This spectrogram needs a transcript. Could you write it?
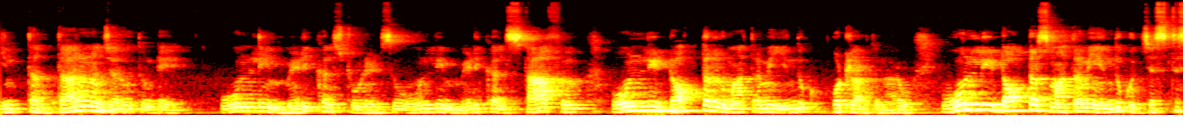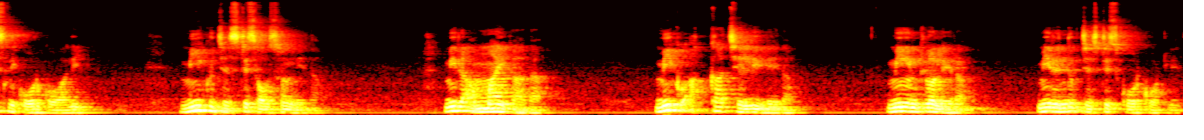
ఇంత దారుణం జరుగుతుంటే only medical students only medical staff only డాక్టర్లు మాత్రమే ఎందుకు పోట్లాడుతున్నారు? ఓన్లీ డాక్టర్స్ మాత్రమే ఎందుకు జస్టిస్ని కోరుకోవాలి? మీకు జస్టిస్ అవసరం లేదా? మీరు అమ్మాయి కాదా? మీకు అక్క చెల్లి లేదా? మీ ఇంట్లో లేరా? మీరెందుకు జస్టిస్ కోరుకోవట్లేదు?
